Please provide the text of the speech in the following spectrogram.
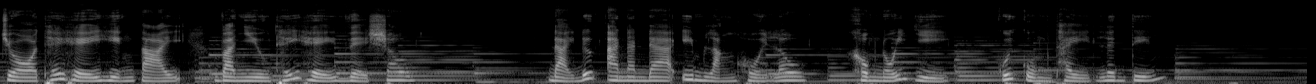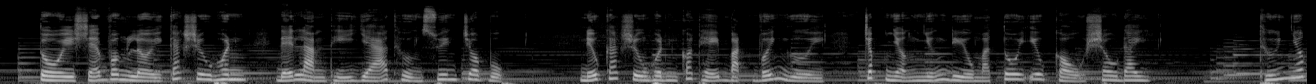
cho thế hệ hiện tại và nhiều thế hệ về sau. Đại đức ananda im lặng hồi lâu, không nói gì. Cuối cùng thầy lên tiếng. Tôi sẽ vâng lời các sư huynh để làm thị giả thường xuyên cho bụt. Nếu các sư huynh có thể bạch với người, chấp nhận những điều mà tôi yêu cầu sau đây. Thứ nhất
